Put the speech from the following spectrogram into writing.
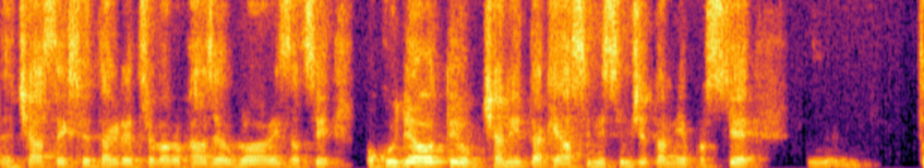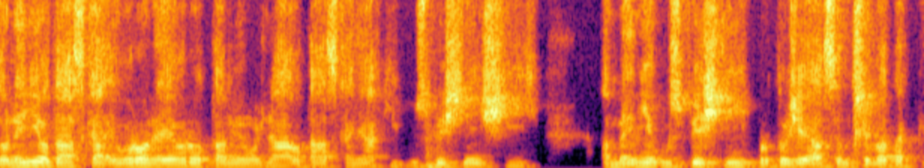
eh, částech světa, kde třeba dochází k globalizaci. Pokud jde o ty občany, tak já si myslím, že tam je prostě, to není otázka euro, ne euro, tam je možná otázka nějakých úspěšnějších a méně úspěšných, protože já jsem třeba tak,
